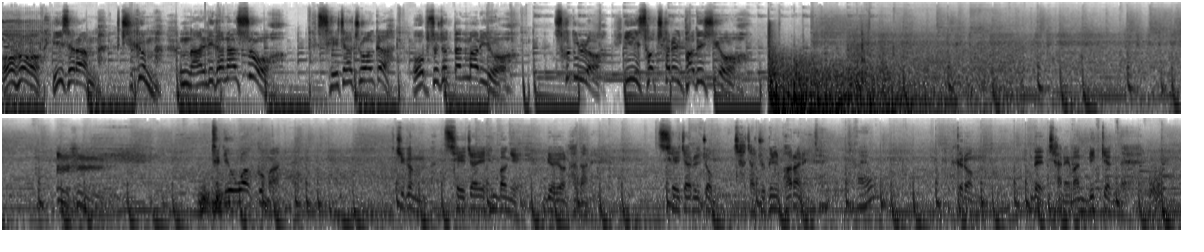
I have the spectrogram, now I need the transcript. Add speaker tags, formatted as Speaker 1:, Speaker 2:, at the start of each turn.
Speaker 1: 어허, 이 사람 지금 난리가 났소. 세자 조화가 없어졌단 말이오. 서둘러 이 서찰을 받으시오. 음흠, 드디어 왔구만. 지금 세자의 행방이 묘연하다네. 세자를 좀 찾아주길 바라네.
Speaker 2: 제가요?
Speaker 1: 그럼 내 자네만 믿겠네.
